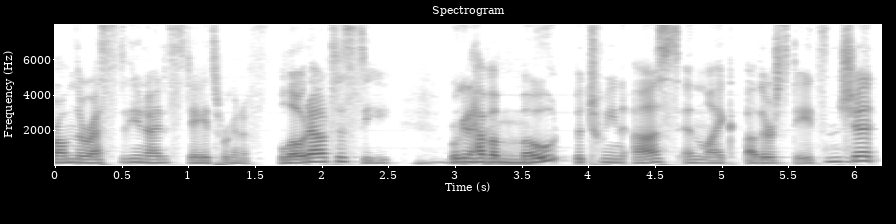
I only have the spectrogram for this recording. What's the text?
from the rest of the United States. We're going to float out to sea. We're going to have a moat between us and like other states and shit.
